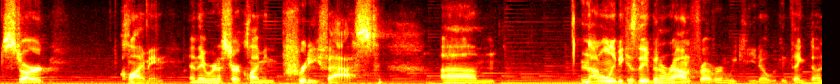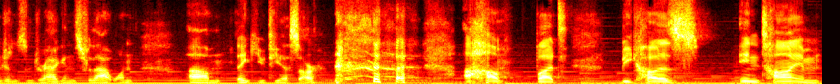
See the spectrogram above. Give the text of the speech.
start climbing and they were going to start climbing pretty fast. Um, not only because they've been around forever and we can you know we can thank Dungeons and Dragons for that one um, thank you TSR um, but because in time,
